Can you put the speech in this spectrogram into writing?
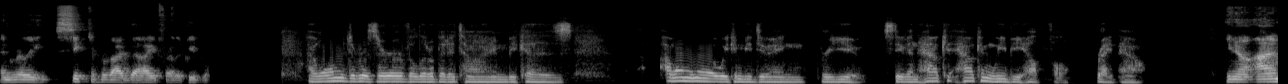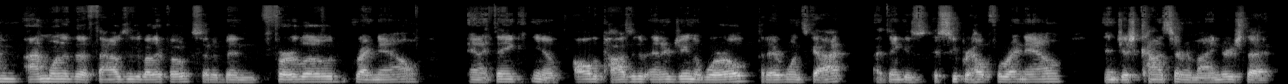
and really seek to provide value for other people. I wanted to reserve a little bit of time because I want to know what we can be doing for you, Stephen. How can how can we be helpful right now? You know, I'm I'm one of the thousands of other folks that have been furloughed right now, and I think you know all the positive energy in the world that everyone's got. I think is is super helpful right now, and just constant reminders that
